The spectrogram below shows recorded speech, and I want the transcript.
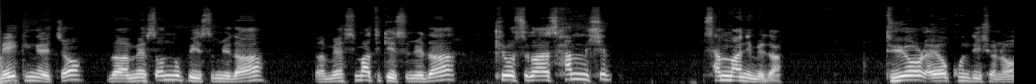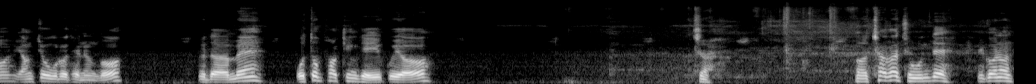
메이킹을 했죠. 그 다음에 썬루프 있습니다. 그 다음에 스마트키 있습니다. 키로수가 33만입니다. 듀얼 에어 컨디셔너 양쪽으로 되는 거. 그 다음에 오토 파킹 돼 있고요. 자, 어, 차가 좋은데 이거는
